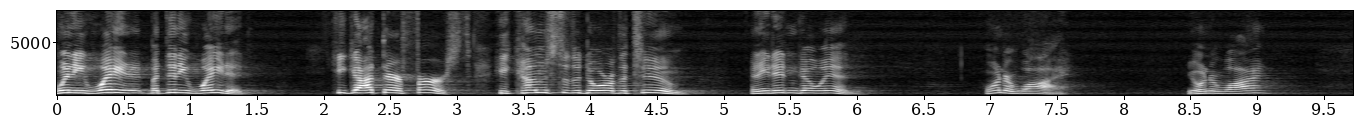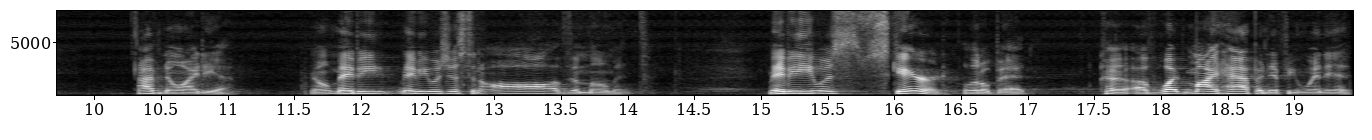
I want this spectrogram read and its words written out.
when he waited, but then he waited. He got there first. He comes to the door of the tomb and he didn't go in. I wonder why. You wonder why? I have no idea. You know, maybe, maybe it was just an awe of the moment. Maybe he was scared a little bit of what might happen if he went in.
